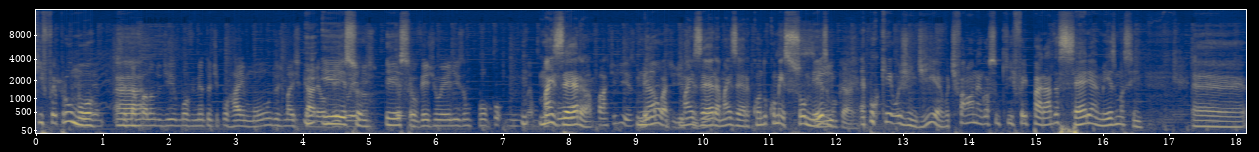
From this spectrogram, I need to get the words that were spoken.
que foi pro humor. Você Ah, tá falando de movimento tipo Raimundos, mas, cara, eu isso, vejo eles. isso. Eu vejo eles um pouco. Um Mas pouco era. A parte disso. Não, parte disso, mas entendeu? era, mas era. Quando começou Sim, mesmo, cara. é porque hoje em dia, vou te falar um negócio que foi parada séria mesmo assim. É,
